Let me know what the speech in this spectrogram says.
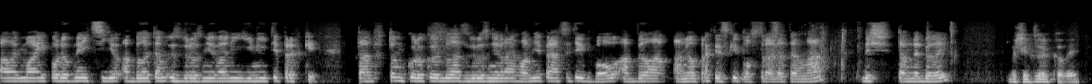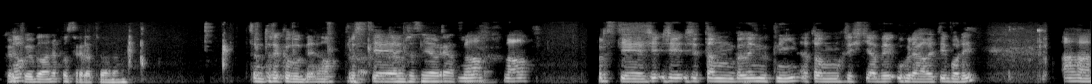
ale mají podobný cíl a byly tam i zdrozňovaný jiný ty prvky. Tam v tom Kurokovi byla zdrozňovaná hlavně práce těch dvou a byla, ano, prakticky postradatelná, když tam nebyli. Vaše Kurkovi. Kurkovi No. byla nepostradatelná. Jsem to řekl blbě, no. Prostě, jsem přesně obráceně. no, no. Prostě, že, že, že tam byli nutný na tom hřišti, aby uhráli ty body. A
